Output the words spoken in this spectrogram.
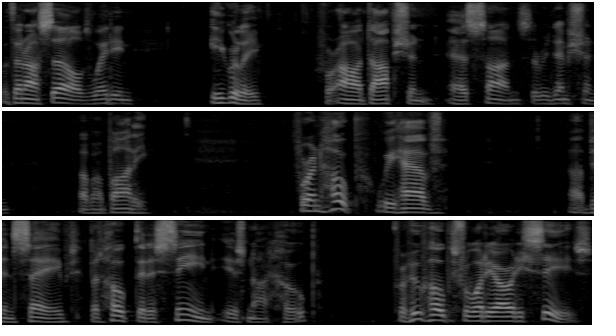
within ourselves, waiting eagerly for our adoption as sons, the redemption of our body. For in hope we have uh, been saved, but hope that is seen is not hope. For who hopes for what he already sees?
